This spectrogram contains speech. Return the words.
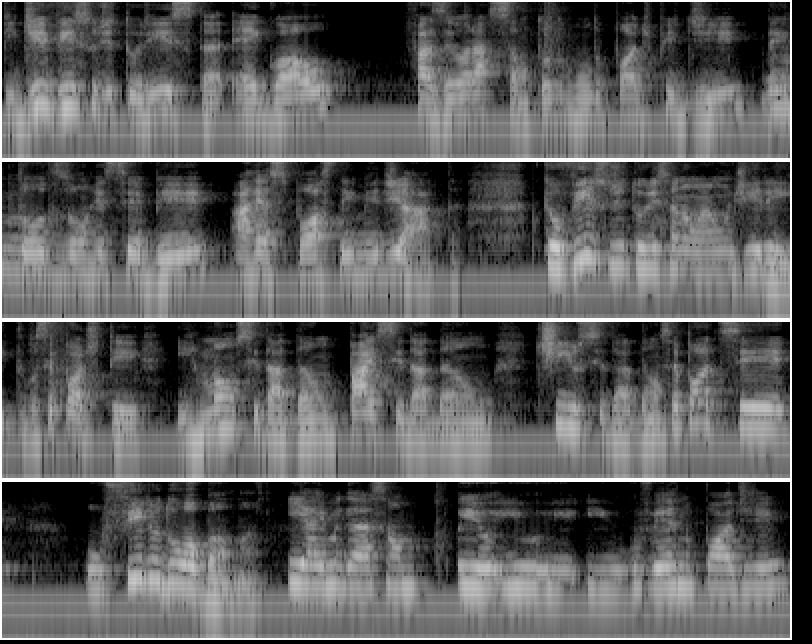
pedir visto de turista é igual fazer oração. Todo mundo pode pedir, nem Uhum. todos vão receber a resposta imediata. Porque o visto de turista não é um direito. Você pode ter irmão cidadão, pai cidadão, tio cidadão. Você pode ser o filho do Obama. E a imigração e, e o- e o governo pode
